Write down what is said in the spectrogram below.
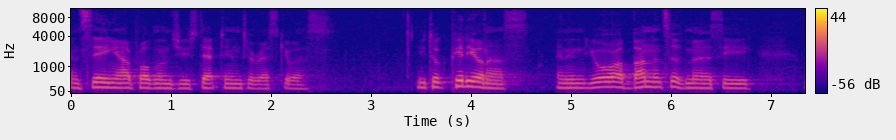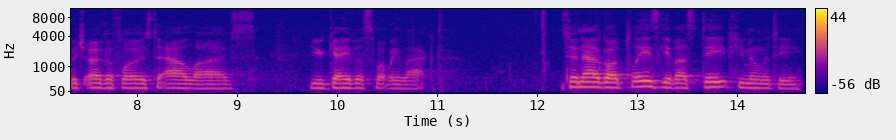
and seeing our problems, you stepped in to rescue us. You took pity on us, and in your abundance of mercy, which overflows to our lives, you gave us what we lacked. So now, God, please give us deep humility.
